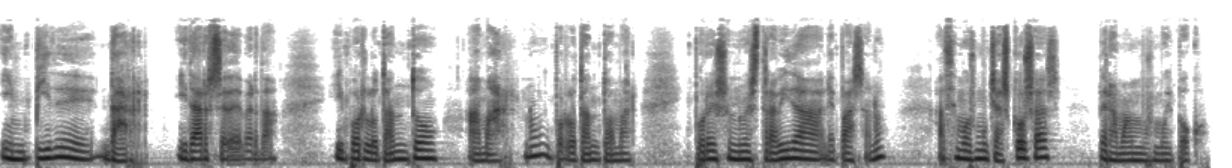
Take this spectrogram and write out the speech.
impide dar y darse de verdad y por lo tanto amar, ¿no? Y por lo tanto amar. Por eso en nuestra vida le pasa, ¿no? Hacemos muchas cosas, pero amamos muy poco.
